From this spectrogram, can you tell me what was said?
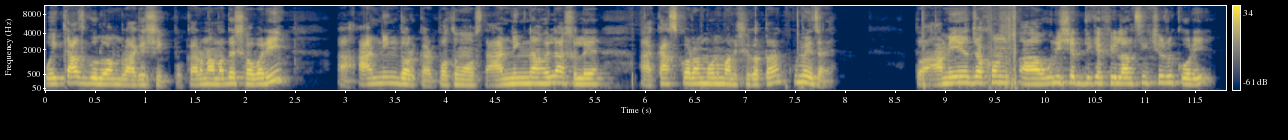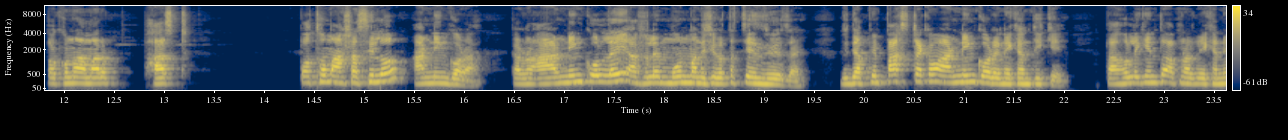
ওই কাজগুলো আমরা আগে শিখব। কারণ আমাদের সবারই আর্নিং দরকার প্রথম অবস্থা। আর্নিং না হলে আসলে কাজ করার মন মানসিকতা কমে যায়। তো আমি যখন উনিশের দিকে ফ্রিলান্সিং শুরু করি, তখনও আমার ফার্স্ট প্রথম আশা ছিল আর্নিং করা। কারণ আর্নিং করলেই আসলে মন মানসিকতা চেঞ্জ হয়ে যায়। যদি আপনি পাঁচ টাকাও আর্নিং করেন এখান থেকে, তাহলে কিন্তু আপনার এখানে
